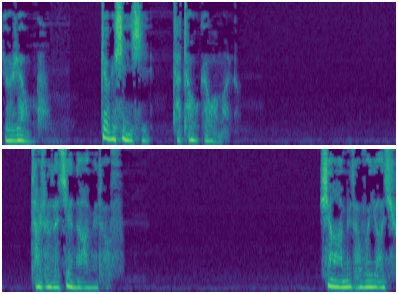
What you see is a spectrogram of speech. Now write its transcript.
有任务，这个信息他透给我们了。他说他见到阿弥陀佛，向阿弥陀佛要求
